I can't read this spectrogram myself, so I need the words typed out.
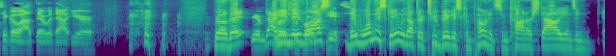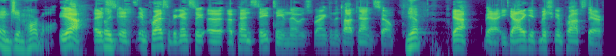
to go out there without your. Bro, they Your I mean they lost they won this game without their two biggest components in Connor Stalions and, and Jim Harbaugh. Yeah, it's Like- it's impressive against a, a- Penn State team that was ranked in the top ten. So Yep. yeah, yeah, you got to give Michigan props there.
